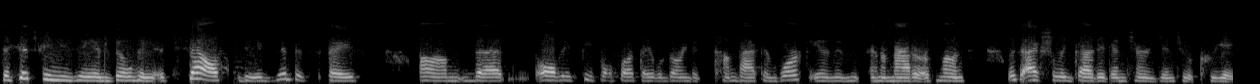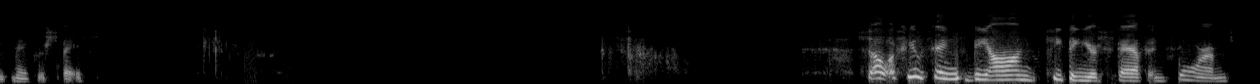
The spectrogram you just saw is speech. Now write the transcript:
the History Museum building itself, the exhibit space, um, that all these people thought they were going to come back and work in, in in a matter of months was actually gutted and turned into a create maker space. So a few things beyond keeping your staff informed.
